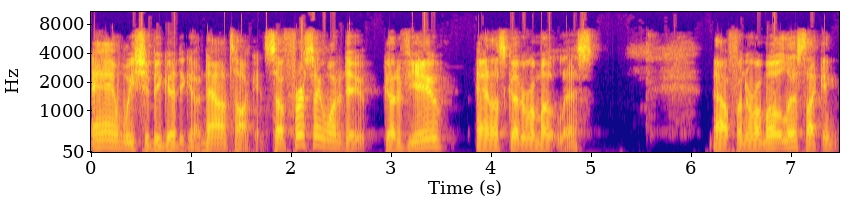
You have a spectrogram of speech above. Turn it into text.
and we should be good to go. Now I'm talking. So first thing I want to do, go to view and let's go to remote list. Now from the remote list, I can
